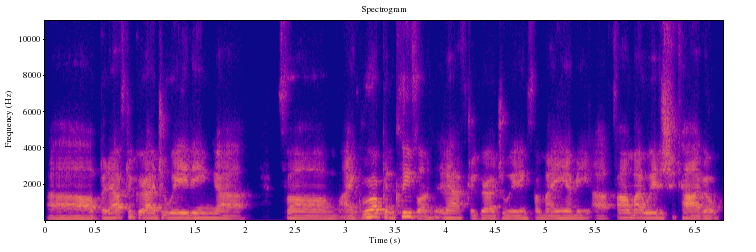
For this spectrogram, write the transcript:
but after graduating from, I grew up in Cleveland and after graduating from Miami, found my way to Chicago.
